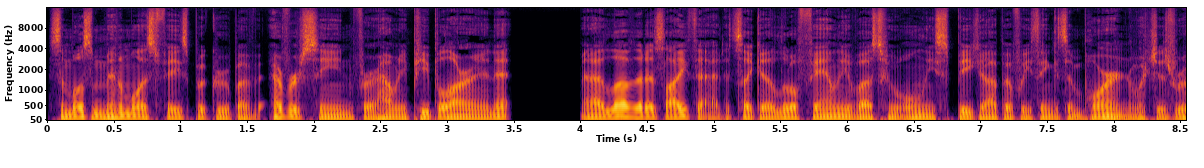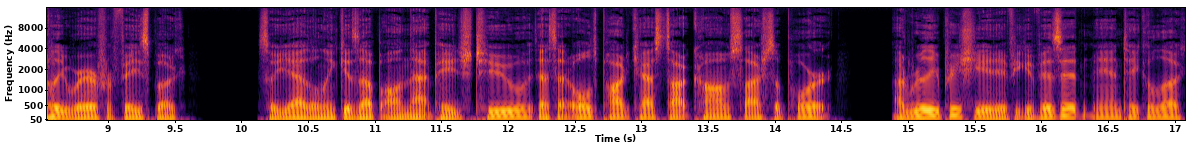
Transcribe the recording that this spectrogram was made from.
It's the most minimalist Facebook group I've ever seen for how many people are in it. And I love that it's like that. It's like a little family of us who only speak up if we think it's important, which is really rare for Facebook. So yeah, the link is up on that page too. That's at oldpodcast.com slash support. I'd really appreciate it if you could visit and take a look.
